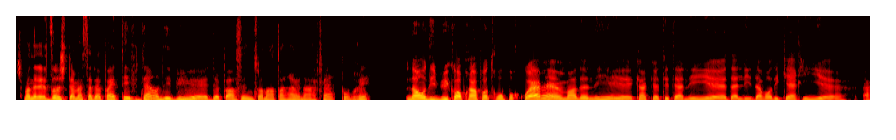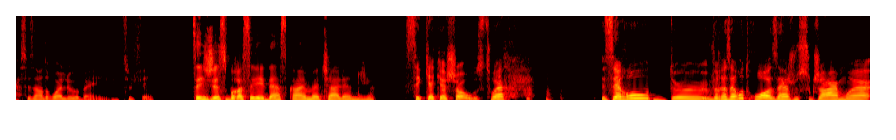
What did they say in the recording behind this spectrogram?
Je m'en allais dire justement, ça doit pas être évident au début de passer une soie dentaire à un enfant, pour vrai? Non, au début, il comprend pas trop pourquoi, mais à un moment donné, quand tu es tanné d'aller d'avoir des caries à ces endroits-là, ben tu le fais. Tu sais, juste brosser les dents, c'est quand même un challenge c'est quelque chose. Tu vois, 0, 2, 0, 3 ans, je vous suggère, moi,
